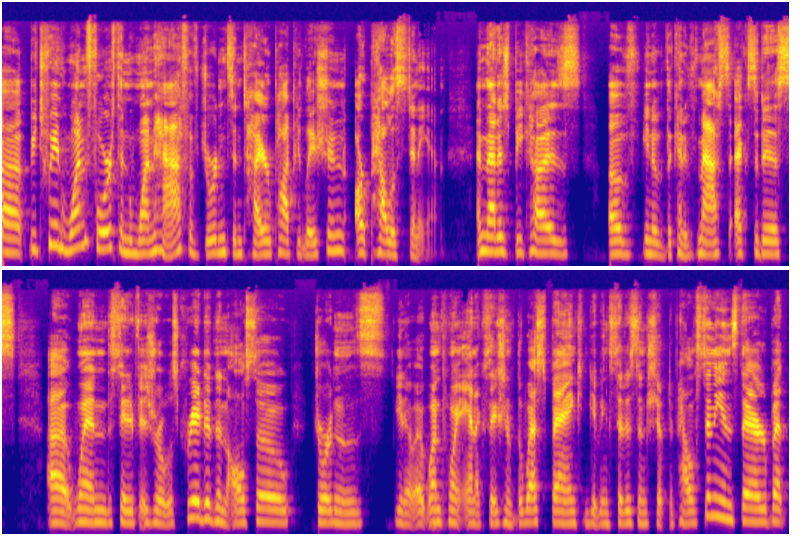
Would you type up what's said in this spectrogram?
uh, between one fourth and one half of Jordan's entire population are Palestinian, and that is because of you know the kind of mass exodus uh, when the state of Israel was created, and also Jordan's you know at one point annexation of the West Bank and giving citizenship to Palestinians there. But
